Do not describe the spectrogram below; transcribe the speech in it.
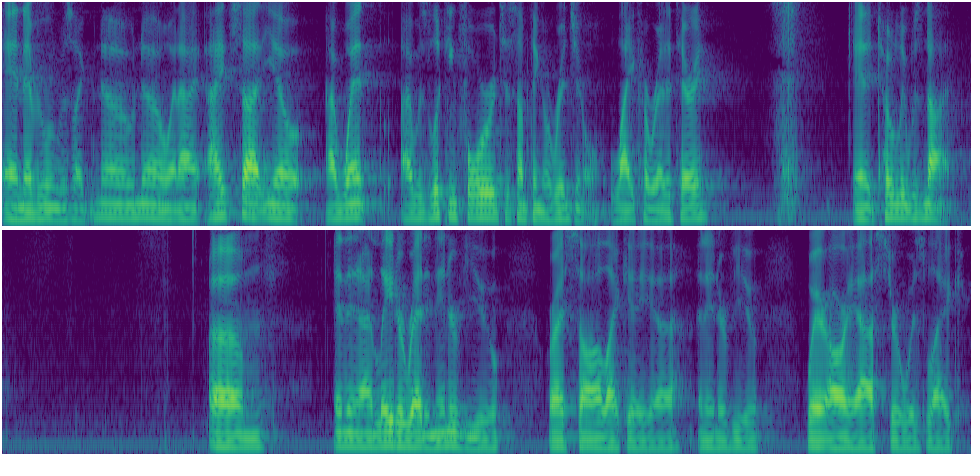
and everyone was like, no, no, and I, I saw, you know, I went I was looking forward to something original like Hereditary, and it totally was not. Um, and then I later read an interview, where I saw like a uh, an interview where Ari Aster was like,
